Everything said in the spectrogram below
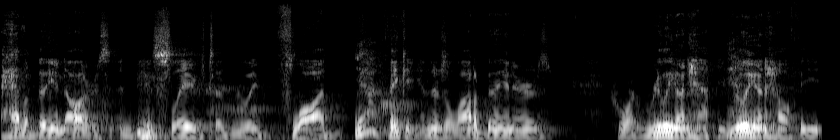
have a billion dollars and be a slave to really flawed Mm-hmm. Yeah. thinking. And there's a lot of billionaires who are really unhappy, really unhealthy,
